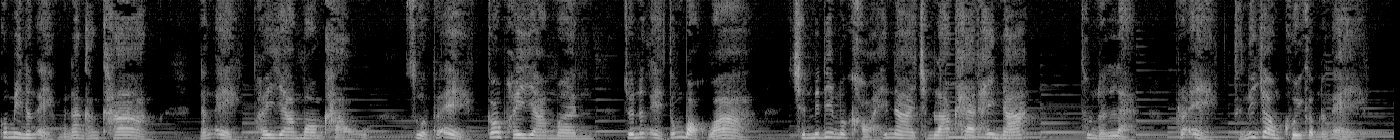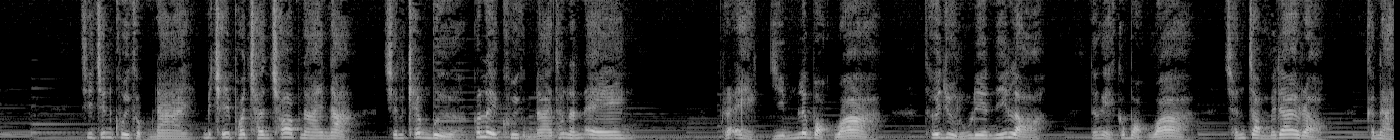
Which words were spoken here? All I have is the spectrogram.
ก็มีนางเอกมานั่งข้างๆนางเอกพยายามมองเขา ส่วนพระเอกก็พยายามเมินจนนางเอกต้องบอกว่า ฉันไม่ได้มาขอให้นายชำระแค้นให้นะ เท่านั้นแหละ พระเอกถึงได้ยอมคุยกับนางเอก ที่ฉันคุยกับนายไม่ใช่เพราะฉันชอบนายน่ะ ฉันแค่เบื่อก็เลยคุยกับนายเท่านั้นเอง พระเอกยิ้มและบอกว่า เธออยู่โรงเรียนนี้เหรอนางเอกก็บอกว่า ฉันจำไม่ได้หรอก ขนาด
